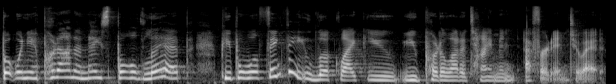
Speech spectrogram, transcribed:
But when you put on a nice bold lip, people will think that you look like you, you put a lot of time and effort into it.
